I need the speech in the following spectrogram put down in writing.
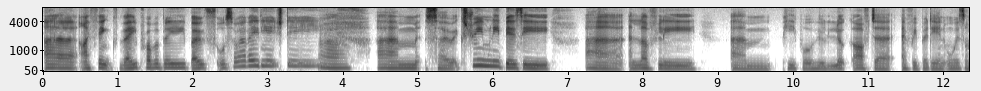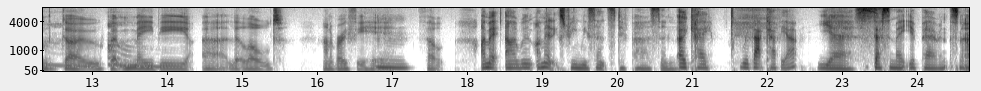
uh, I think they probably both also have ADHD. Oh, Um, so extremely busy uh, and lovely um, people who look after everybody and always on the go, but maybe uh, little old Anna Brophy here felt. I met I, was, I met an extremely sensitive person. okay. With that caveat, Yes. decimate your parents now.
